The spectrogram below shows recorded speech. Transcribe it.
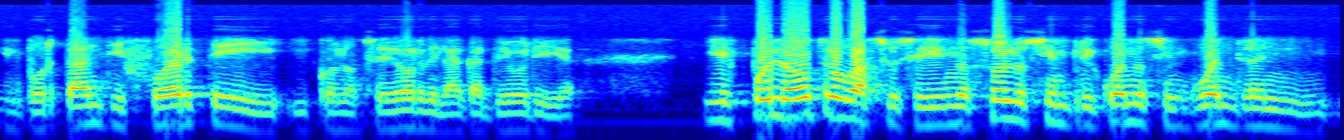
importante y fuerte y conocedor de la categoría y después lo otro va sucediendo solo siempre y cuando se encuentren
